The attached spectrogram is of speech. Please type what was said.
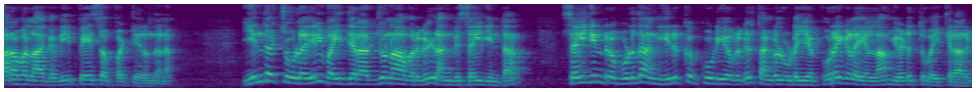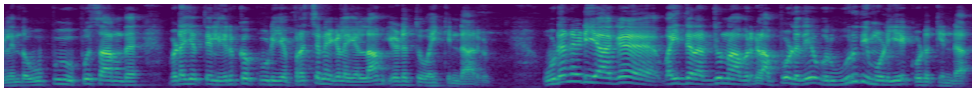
பரவலாகவே பேசப்பட்டிருந்தன. இந்த சூழலில் வைத்தியர் அர்ஜுனா அவர்கள் அங்கு செல்கின்றார். செல்கின்ற பொழுது அங்கு இருக்கக்கூடியவர்கள் தங்களுடைய குறைகளை எல்லாம் எடுத்து வைக்கிறார்கள். இந்த உப்பு உப்பு சார்ந்த விடயத்தில் இருக்கக்கூடிய பிரச்சனைகளை எல்லாம் எடுத்து வைக்கின்றார்கள். உடனடியாக வைத்தியர் அர்ஜுனா அவர்கள் அப்பொழுதே ஒரு உறுதிமொழியை கொடுக்கின்றார்.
